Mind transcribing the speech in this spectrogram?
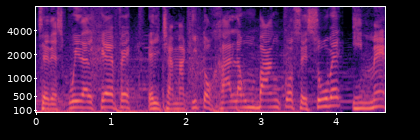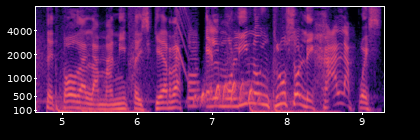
se descuida el jefe. El chamaquito jala un banco, se sube y mete toda la manita izquierda. El molino incluso le jala, pues.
